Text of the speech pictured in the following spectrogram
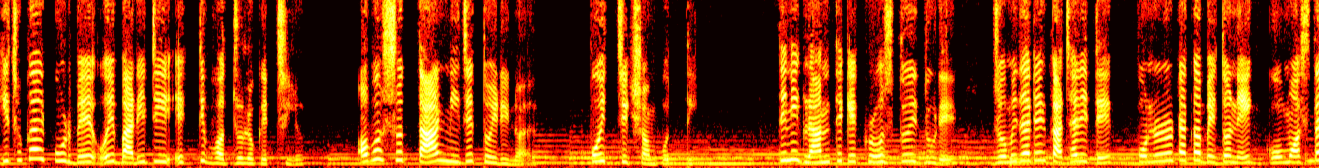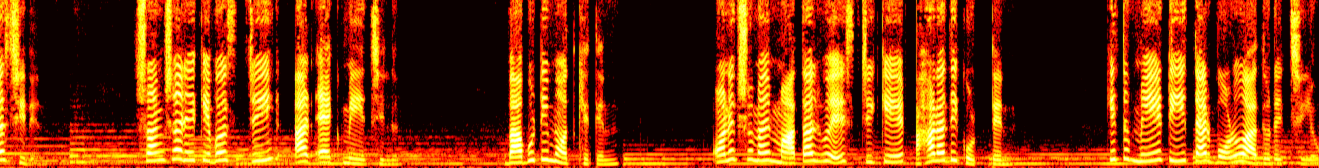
কিছুকাল পূর্বে ওই বাড়িটি একটি ভদ্রলোকের ছিল। অবশ্য তার নিজের তৈরি নয়। পৈতৃক সম্পত্তি। তিনি গ্রাম থেকে ক্রোশ দুই দূরে জমিদারের কাছারিতে পনেরো টাকা বেতনে গোমস্তা ছিলেন। সংসারে কেবল স্ত্রী আর এক মেয়ে ছিল বাবুটি মদ খেতেন। অনেক সময় মাতাল হয়ে স্ত্রীকে আহারাদি করতেন। কিন্তু মেয়েটি তার বড় আদরের ছিল।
